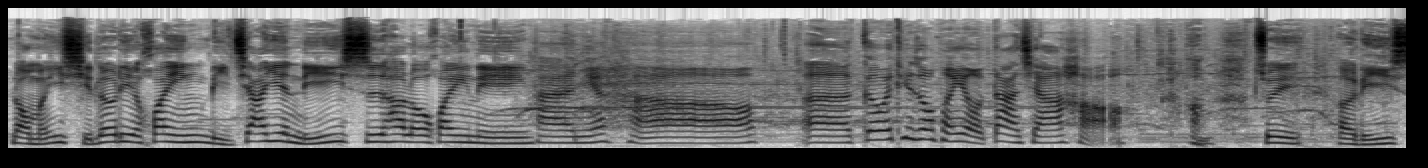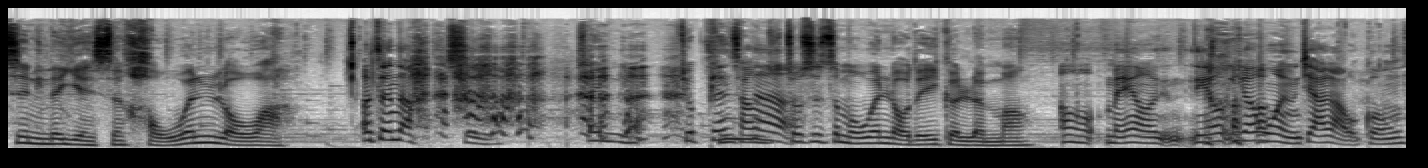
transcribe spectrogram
让我们一起热烈欢迎李佳燕李医师。Hello，欢迎您。嗨，你好。呃，各位听众朋友，大家好。啊，所以呃，李医师，您的眼神好温柔啊。哦，真的是。所以你就平常就是这么温柔的一个人吗？哦，没有，你要应该 问我们家老公。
